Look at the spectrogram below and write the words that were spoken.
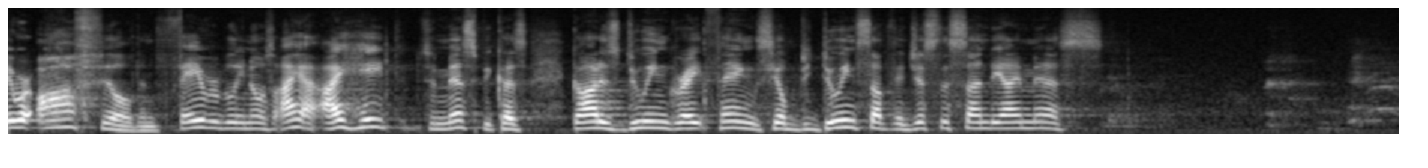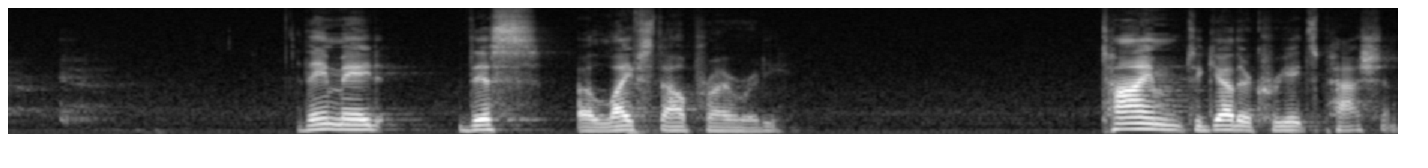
They were awe filled and favorably noticed. I, I hate to miss because God is doing great things. He'll be doing something just the Sunday I miss. They made this a lifestyle priority. Time together creates passion.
